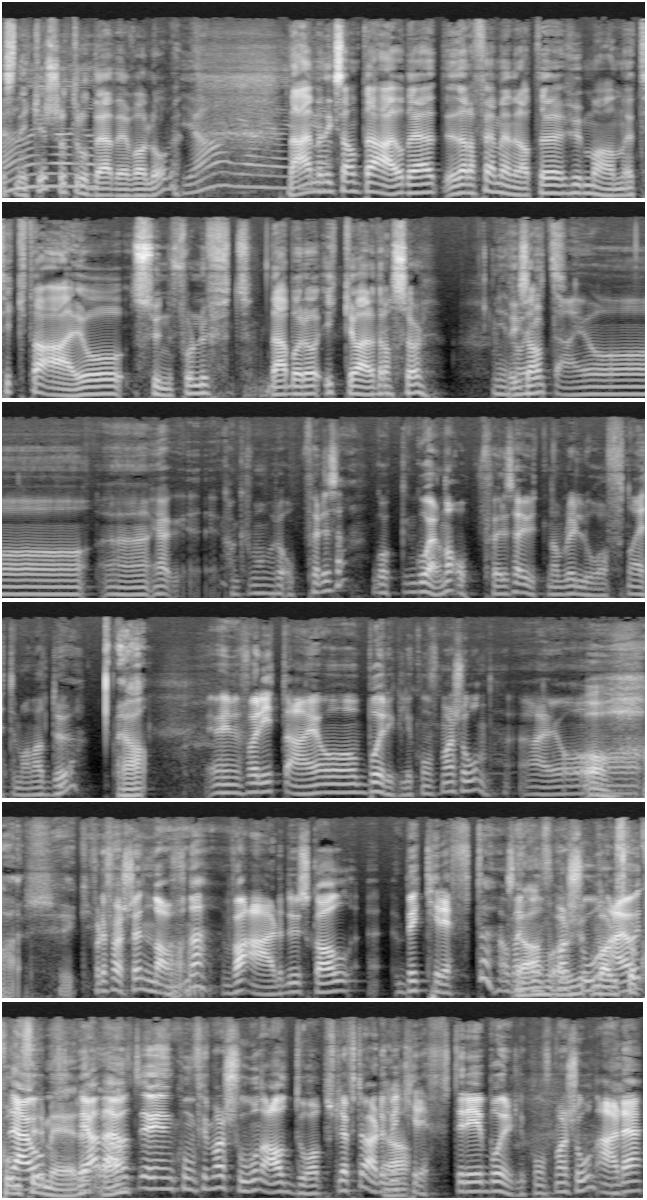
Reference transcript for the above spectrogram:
Ja, Snickers, ja, så trodde jeg det var lov. Ja, ja, ja. ja Nei, men ikke sant, det er jo det Det er derfor jeg mener at humanetikk da er jo sunn fornuft. Det er bare å ikke være et rasshøl. Min favoritt er jo uh, jeg, Kan ikke man bare oppføre seg? Går, går det an å oppføre seg uten å bli lovt noe etter man er død? Ja. Min favoritt er jo borgerlig konfirmasjon. Er jo herregud. For det første, navnet. Hva er det du skal bekrefte? Altså, Ja, hva- konfirmasjon hva du er jo, det er jo- Ja, det er jo en konfirmasjon av dåpsløftet. Hva er det du Ja. bekrefter i borgerlig konfirmasjon? Er det,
